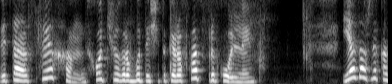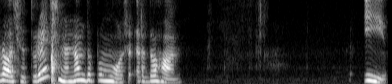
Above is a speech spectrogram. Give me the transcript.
Вітаю всіх. Хочу зробити ще такий розклад прикольний. Я завжди казала, що Туреччина нам допоможе, Ердоган. І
